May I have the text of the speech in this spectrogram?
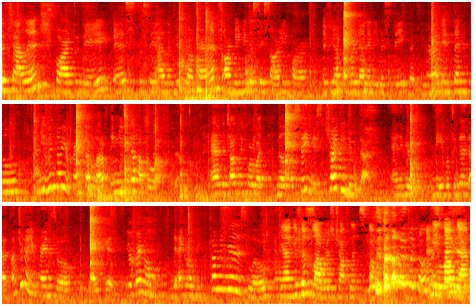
the challenge for today is to say I love you to your parents, or maybe just say sorry for if you have ever done any mistake that you don't intend to. And even though your parents done a lot of things, you still have to love them. And the challenge for what Mel was saying is try to do that. And if you be able to do that, I'm sure that your parents will like it. Your parents will, the anger will be coming really slow. Yeah, give them flowers, chocolate, stuff. It's like, And We spend, love that.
